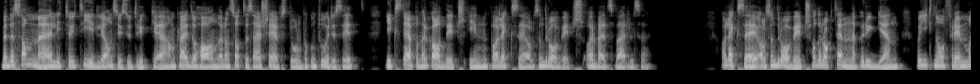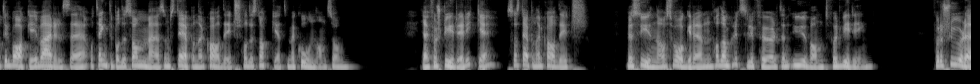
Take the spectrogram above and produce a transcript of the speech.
Med det samme litt høytidelige ansiktsuttrykket han pleide å ha når han satte seg i sjefsstolen på kontoret sitt, gikk Stepan Arkadic inn på Aleksej Aleksandrovitsjs arbeidsværelse. Aleksej Aleksandrovitsj hadde lagt hendene på ryggen og gikk nå frem og tilbake i værelset og tenkte på det samme som Stepan Arkadic hadde snakket med konen hans om. Jeg forstyrrer ikke, sa Stepan Arkadic. Ved synet av svogeren hadde han plutselig følt en uvant forvirring. For å skjule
